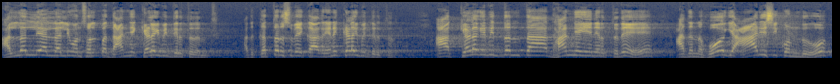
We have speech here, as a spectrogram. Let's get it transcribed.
ಅಲ್ಲಲ್ಲಿ ಅಲ್ಲಲ್ಲಿ ಒಂದು ಸ್ವಲ್ಪ ಧಾನ್ಯ ಕೆಳಗೆ ಬಿದ್ದಿರ್ತದಂತೆ. ಅದು ಕತ್ತರಿಸಬೇಕಾದ್ರೇನೆ ಕೆಳಗೆ ಬಿದ್ದಿರ್ತದೆ. ಆ ಕೆಳಗೆ ಬಿದ್ದಂಥ ಧಾನ್ಯ ಏನಿರ್ತದೆ ಅದನ್ನು ಹೋಗಿ ಆರಿಸಿಕೊಂಡು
